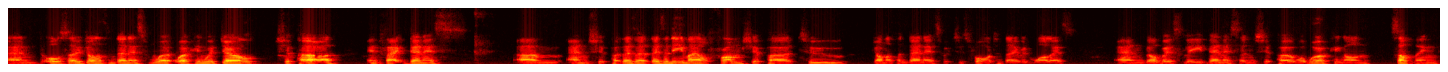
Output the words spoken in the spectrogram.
and also Jonathan Denis wor- working with Gerald Chipeur. In fact, Denis um, and Chipeur, there's a there's an email from Chipeur to Jonathan Denis, which is forwarded to David Wallace, and obviously Denis and Chipeur were working on something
